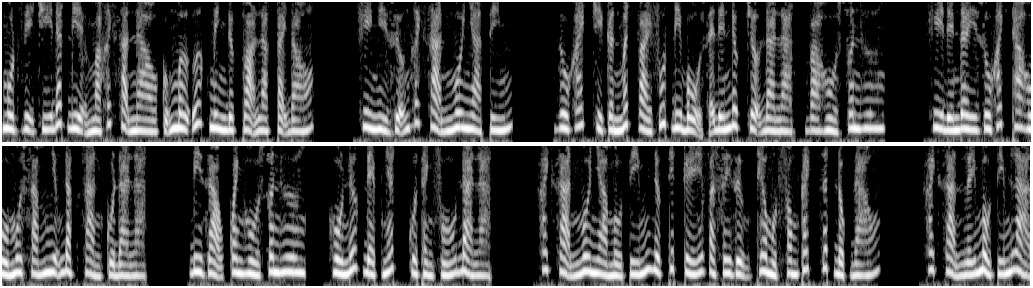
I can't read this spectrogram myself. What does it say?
Một vị trí đắc địa mà khách sạn nào cũng mơ ước mình được tọa lạc tại đó. Khi nghỉ dưỡng khách sạn ngôi nhà tím, du khách chỉ cần mất vài phút đi bộ sẽ đến được chợ Đà Lạt và Hồ Xuân Hương. Khi đến đây du khách tha hồ mua sắm những đặc sản của Đà Lạt. Đi dạo quanh Hồ Xuân Hương, hồ nước đẹp nhất của thành phố Đà Lạt. Khách sạn ngôi nhà màu tím được thiết kế và xây dựng theo một phong cách rất độc đáo. Khách sạn lấy màu tím là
